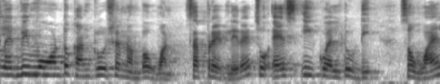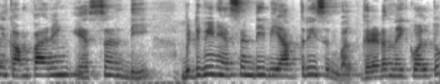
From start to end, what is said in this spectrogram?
Let me move on to conclusion number 1 separately, right? So S equal to D. So while comparing S and D, between S and D we have three symbols greater than equal to,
